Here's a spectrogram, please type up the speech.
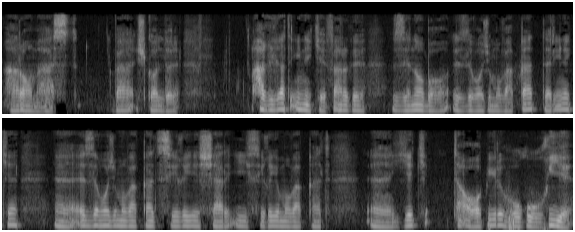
حرام هست و اشکال داره. حقیقت اینه که فرق زنا با ازدواج موقت در اینه که ازدواج موقت سیغه شرعی سیغه موقت یک تعابیر حقوقیه.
